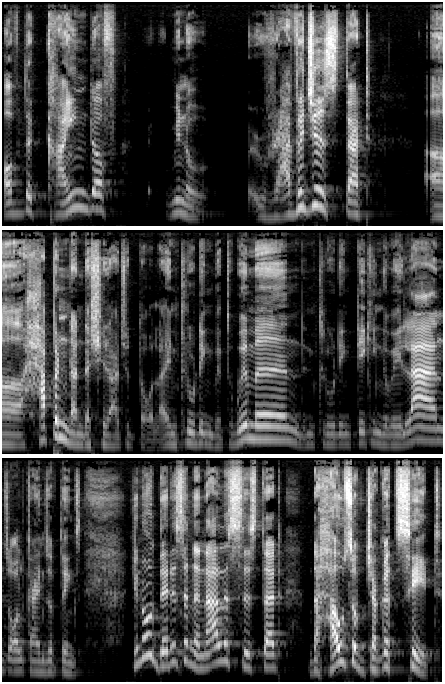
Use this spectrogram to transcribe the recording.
of the kind of, you know, ravages that uh, happened under Shirajuddaulah, including with women, including taking away lands, all kinds of things. You know, there is an analysis that the house of Jagat Seth,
